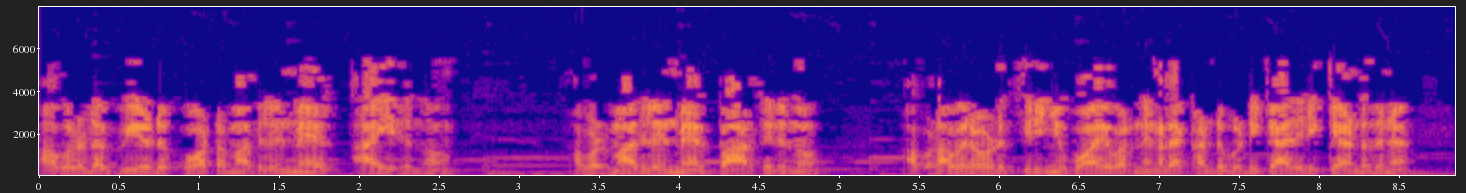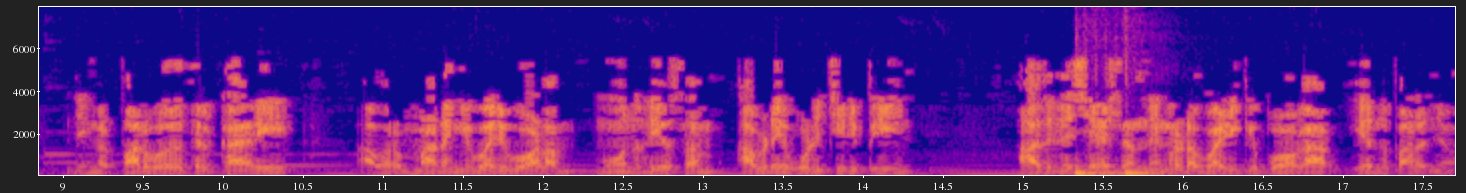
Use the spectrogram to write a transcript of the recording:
അവളുടെ വീട് കോട്ട മതിലിന്മേൽ ആയിരുന്നു. അവൾ മതിലിന്മേൽ പാർത്തിരുന്നു. അവൾ അവരോട് തിരിഞ്ഞുപോയവർ നിങ്ങളെ കണ്ടുപിടിക്കാതിരിക്കേണ്ടതിന് നിങ്ങൾ പർവതത്തിൽ കയറി അവർ മടങ്ങി വരുവോളം മൂന്ന് ദിവസം അവിടെ ഒളിച്ചിരിപ്പീൻ. അതിനുശേഷം നിങ്ങളുടെ വഴിക്ക് പോകാം എന്ന് പറഞ്ഞു.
